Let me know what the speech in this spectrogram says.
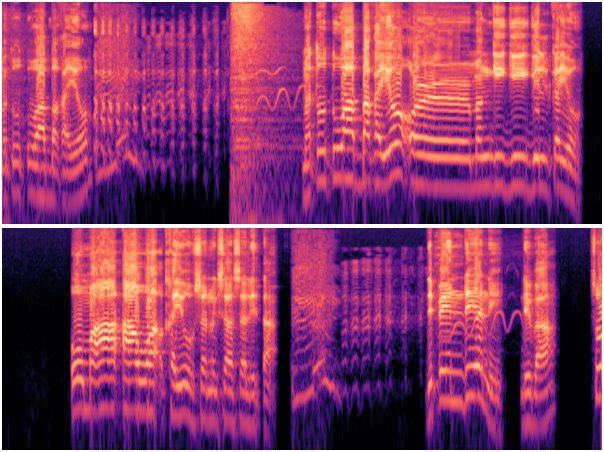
matutuwa ba kayo? Matutuwa ba kayo or manggigigil kayo? O maaawa kayo sa nagsasalita? Depende yan eh, di ba? So,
